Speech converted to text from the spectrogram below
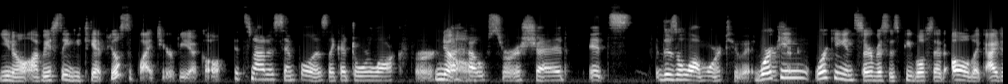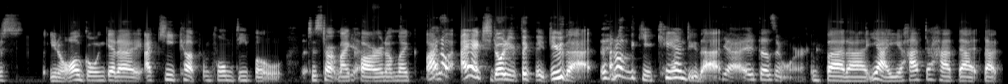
you know, obviously you need to get fuel supply to your vehicle. It's not as simple as like a door lock for no. a house or a shed. It's there's a lot more to it. Working sure. working in services, people have said, "Oh, like I just, you know, I'll go and get a, a key cut from Home Depot to start my yeah. car," and I'm like, I don't, I actually don't even think they do that. I don't think you can do that. Yeah, it doesn't work. But uh, yeah, you have to have that that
